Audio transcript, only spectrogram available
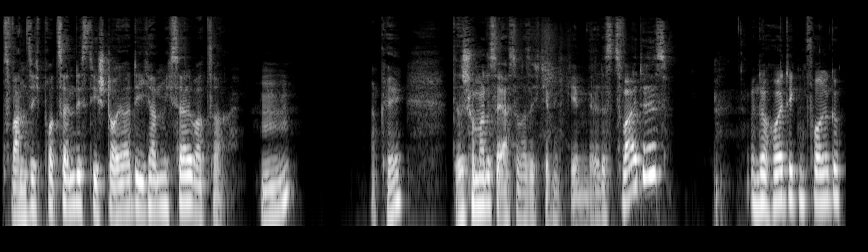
20 Prozent ist die Steuer, die ich an mich selber zahle. Hm? Okay, das ist schon mal das Erste, was ich dir mitgeben will. Das Zweite ist, in der heutigen Folge,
